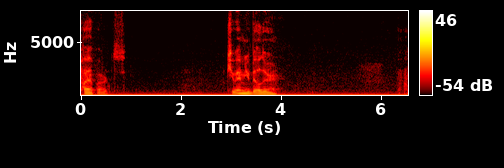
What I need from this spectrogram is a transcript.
PyParts, QEMU builder. Um,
